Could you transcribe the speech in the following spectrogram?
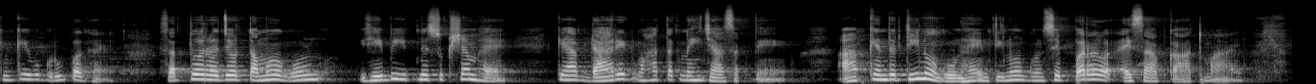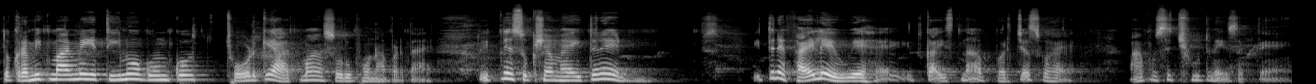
क्योंकि वो रूपक है। सत्व, रज और तमो गुण, ये भी इतने सूक्ष्म है कि आप डायरेक्ट वहाँ तक नहीं जा सकते हैं। आपके अंदर तीनों गुण हैं, इन तीनों गुण से पर ऐसा आपका आत्मा है। तो क्रमिक मार्ग में ये तीनों गुण को छोड़ के आत्मा स्वरूप होना पड़ता है। तो इतने सूक्ष्म है, इतने इतने फैले हुए हैं इसका इतना वर्चस्व है, आप उसे छूट नहीं सकते हैं।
